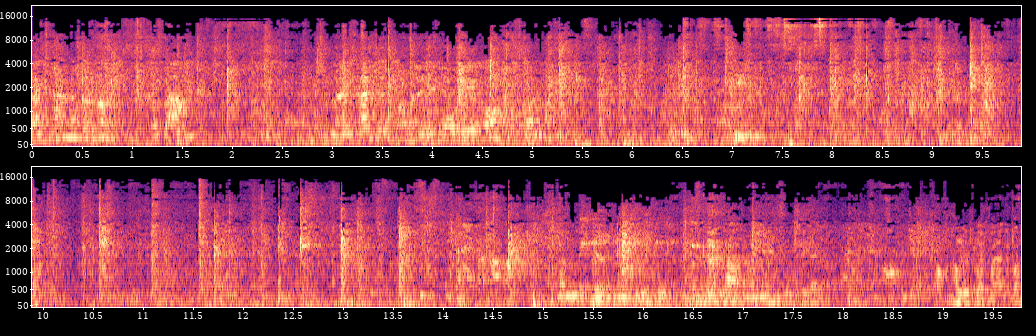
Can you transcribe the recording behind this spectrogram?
ลายชั้นนะเพื่อนสามหลายชั้นก็เอาเลยโอ้ยอ๋อก่อนมันไม่เดินถูกมันภาพมันไม่สวยเลยของเก็บของเขาเก็บมาเลยปะ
